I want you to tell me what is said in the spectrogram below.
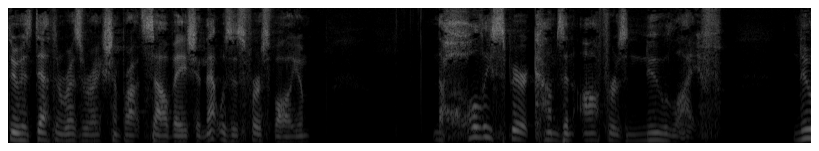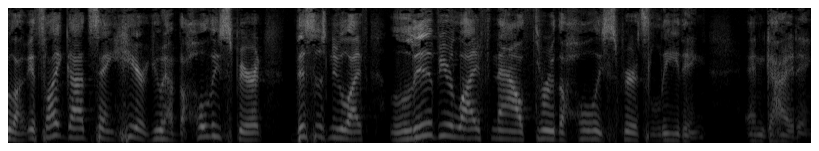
through his death and resurrection, brought salvation. That was his first volume. And the Holy Spirit comes and offers new life. New life. It's like God saying, Here, you have the Holy Spirit. This is new life. Live your life now through the Holy Spirit's leading and guiding.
